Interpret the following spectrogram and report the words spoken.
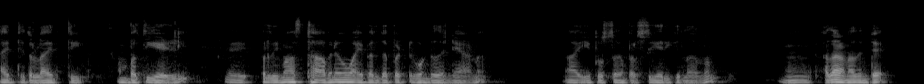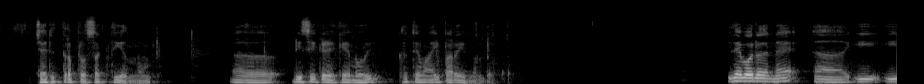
ആയിരത്തി തൊള്ളായിരത്തി അമ്പത്തി ഏഴിൽ പ്രതിമാ സ്ഥാപനവുമായി ബന്ധപ്പെട്ടുകൊണ്ട് തന്നെയാണ് ഈ പുസ്തകം പ്രസിദ്ധീകരിക്കുന്നതെന്നും അതാണ് അതിന്റെ ചരിത്ര പ്രസക്തി എന്നും ഡി സി കിഴക്കേമുറി കൃത്യമായി പറയുന്നുണ്ട്. ഇതേപോലെ തന്നെ ഈ ഈ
